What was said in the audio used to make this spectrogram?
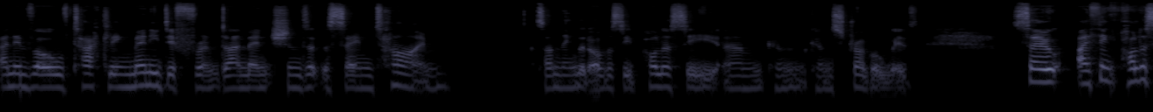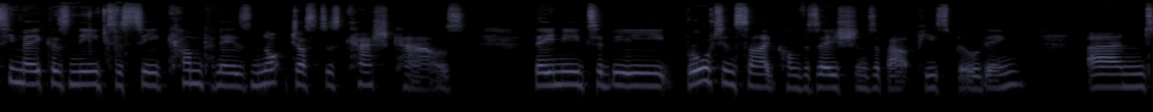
and involve tackling many different dimensions at the same time. Something that obviously policy um, can can struggle with. So I think policymakers need to see companies not just as cash cows. They need to be brought inside conversations about peace building. And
